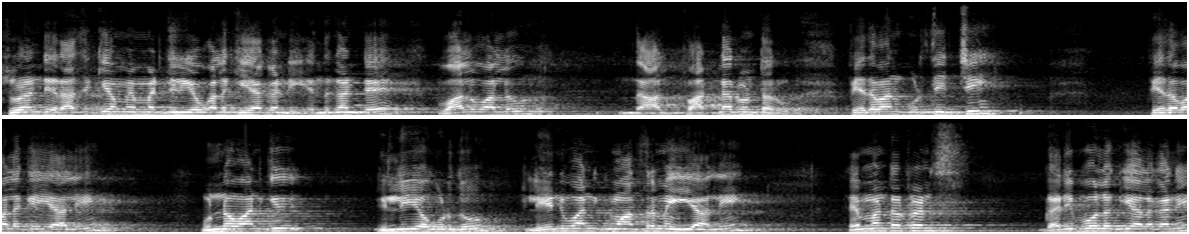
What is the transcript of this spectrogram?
చూడండి రాజకీయం వెంబడి తిరిగే వాళ్ళకి ఇవ్వకండి ఎందుకంటే వాళ్ళు వాళ్ళు వాళ్ళు పార్ట్నర్ ఉంటారు. పేదవాన్ని గుర్తించి పేదవాళ్ళకి ఇవ్వాలి ఉన్నవానికి ఇల్లు ఇవ్వకూడదు లేని వానికి మాత్రమే ఇవ్వాలి ఏమంటారు ఫ్రెండ్స్? గరీబోళ్ళకి ఇవ్వాలి కానీ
